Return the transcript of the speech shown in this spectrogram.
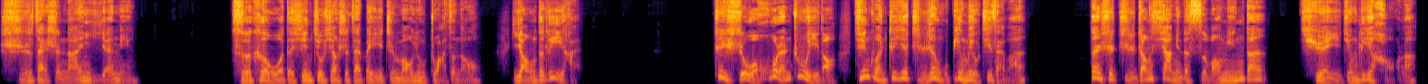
实在是难以言明。此刻我的心就像是在被一只猫用爪子挠，痒得厉害。这时我忽然注意到，尽管这页纸任务并没有记载完，但是纸张下面的死亡名单却已经列好了。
